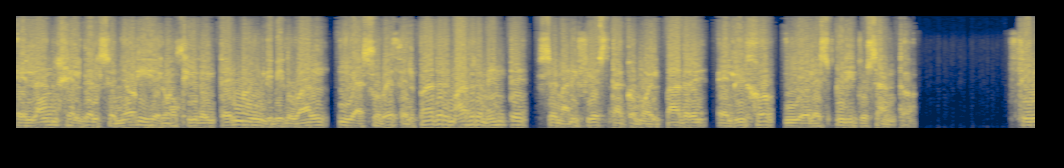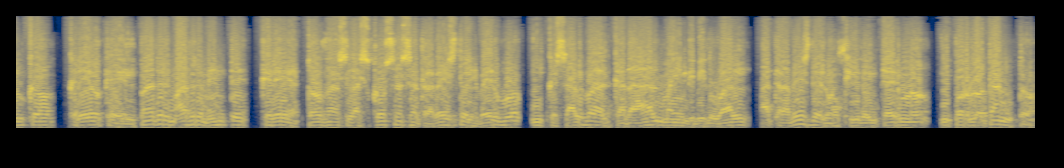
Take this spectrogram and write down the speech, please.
el ángel del Señor y el ungido interno individual, y a su vez el Padre Madre Mente, se manifiesta como el Padre, el Hijo, y el Espíritu Santo. 5. Creo que el Padre Madre Mente, crea todas las cosas a través del Verbo, y que salva a cada alma individual, a través del ungido interno, y por lo tanto,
